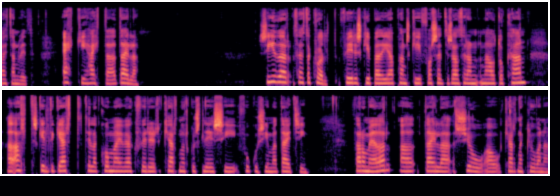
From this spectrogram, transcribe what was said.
bætt hann við, ekki hætta að dæla. Síðar þetta kvöld fyrirskipaði japanski fórsættisáþurann Naoto Kan að allt skildi gert til að koma í veg fyrir kjarnorkuslis í Fukushima Daiichi. Þar á meðal að dæla sjó á kjarnakljúfana.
